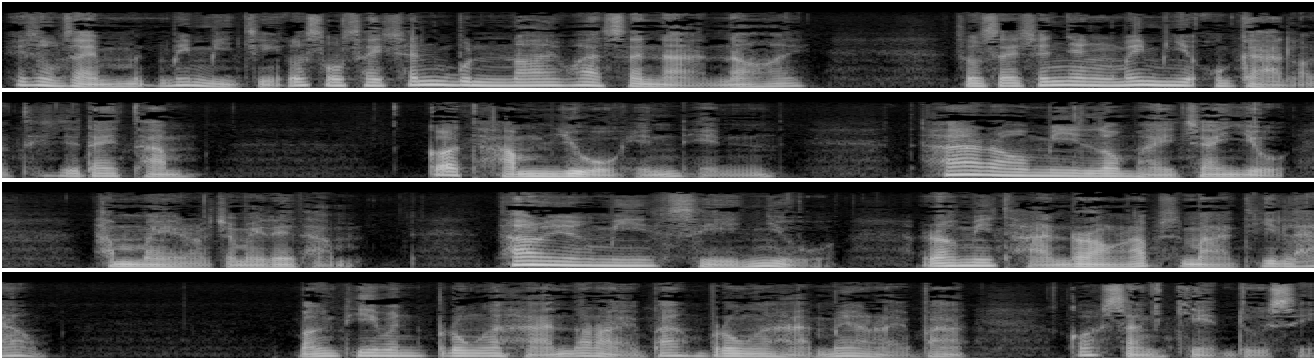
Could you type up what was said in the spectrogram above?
ไอ้สงสัยมันไม่มีจริงเออสงสัยฉันบุญน้อยวาสนาน้อย สงสัยฉันยังไม่มีโอกาสหรอกที่จะได้ทำก็ทำอยู่เห็นเห็น ถ้าเรามีลมหายใจอยู่ทำไมเราจะไม่ได้ทำถ้าเรายังมีศีลอยู่ เรามีฐานรองรับสมาธิแล้ว บางทีมันปรุงอาหารอร่อยบ้างปรุงอาหารไม่อร่อยบ้าง ก็สังเกตดูสิ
